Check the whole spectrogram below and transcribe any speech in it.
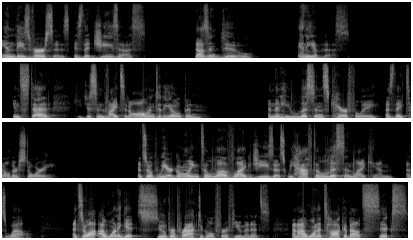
in these verses is that Jesus doesn't do any of this. Instead, he just invites it all into the open and then he listens carefully as they tell their story. And so, if we are going to love like Jesus, we have to listen like him as well. And so, I, I want to get super practical for a few minutes, and I want to talk about six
